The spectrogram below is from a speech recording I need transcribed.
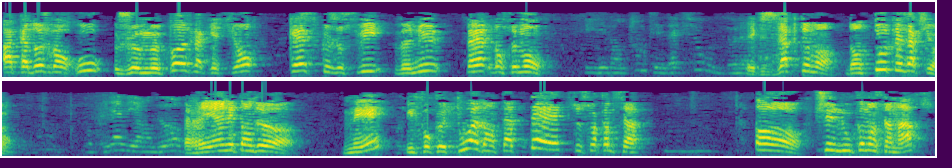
à Kadosh Baruch je me pose la question, qu'est-ce que je suis venu faire dans ce monde Il est dans toutes les actions. Exactement, dans toutes les actions. rien n'est en dehors. Rien n'est en dehors. Mais il faut que toi, dans ta tête, ce soit comme ça. Or, chez nous, comment ça marche?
